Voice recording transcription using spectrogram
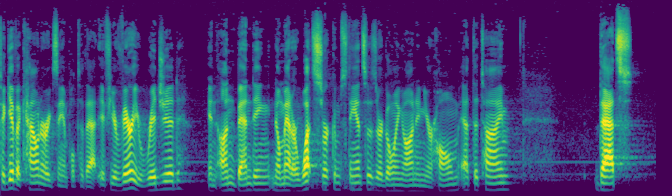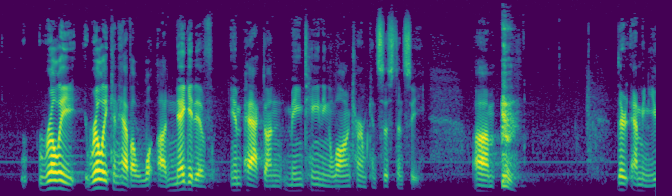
to give a counterexample to that, if you're very rigid and unbending, no matter what circumstances are going on in your home at the time, that's really, really can have a, a negative impact on maintaining long-term consistency. Um, there, I mean, you,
